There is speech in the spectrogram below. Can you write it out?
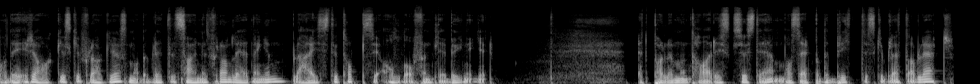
og det irakiske flagget som hadde blitt designet for anledningen, ble heist til topps i alle offentlige bygninger. Et parlamentarisk system basert på det britiske ble etablert,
